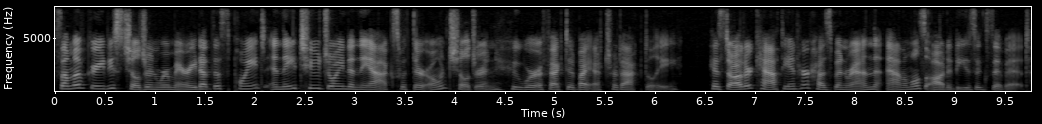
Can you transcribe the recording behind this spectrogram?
Some of Grady's children were married at this point, and they too joined in the acts with their own children who were affected by ectrodactyly. His daughter Kathy and her husband ran the Animals Oddities exhibit.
